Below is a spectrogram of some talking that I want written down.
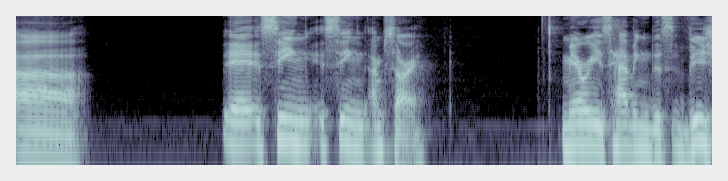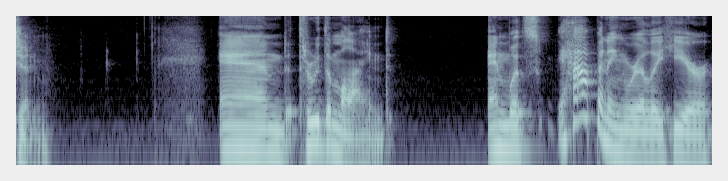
uh, eh, seeing seeing I'm sorry, Mary is having this vision, and through the mind, and what's happening really here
